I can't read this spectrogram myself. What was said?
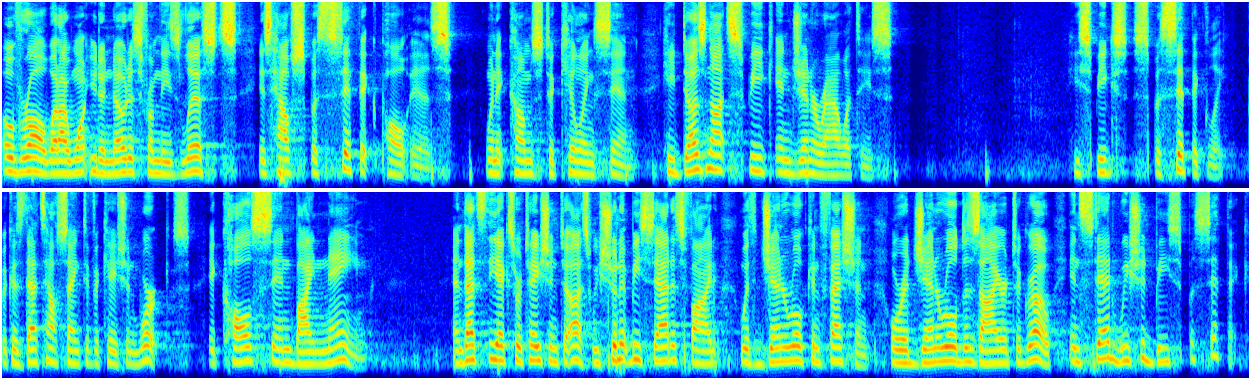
Overall, what I want you to notice from these lists is how specific Paul is when it comes to killing sin. He does not speak in generalities, he speaks specifically because that's how sanctification works. It calls sin by name. And that's the exhortation to us. We shouldn't be satisfied with general confession or a general desire to grow. Instead, we should be specific.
